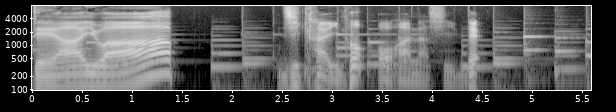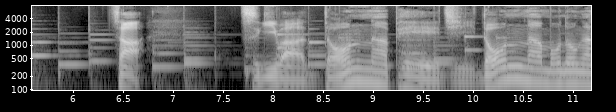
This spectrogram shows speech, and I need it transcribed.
出会いは次回のお話で。さあ次はどんなページどんな物語を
